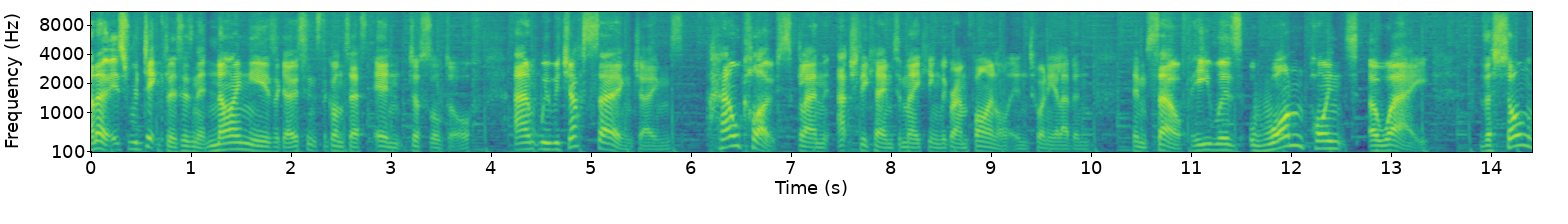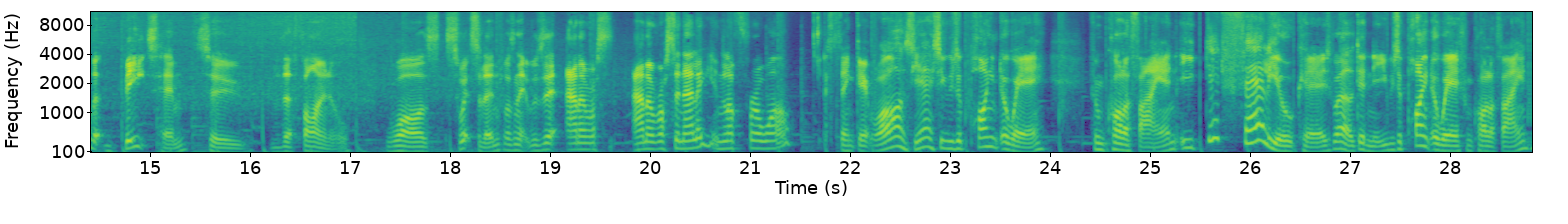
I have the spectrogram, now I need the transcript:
I know, it's ridiculous, isn't it? Nine years ago since the contest in Dusseldorf. And we were just saying, James, how close Glen actually came to making the grand final in 2011 himself. He was one point away. The song that beats him to the final was Switzerland, wasn't it? Was it Anna Ross- Anna Rossinelli in love for a while? I think it was. Yes, he was a point away from qualifying. He did fairly okay as well, didn't he? He was a point away from qualifying.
